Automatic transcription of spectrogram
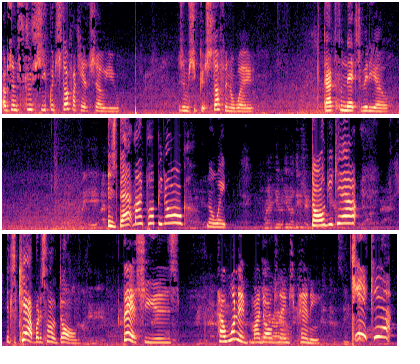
I have some secret stuff I can't show you. some secret stuff in a way. That's for next video. Is that my puppy dog? No, wait. Doggy cat? It's a cat, but it's not a dog. There she is. I wanted my dog's name's Penny. Kitty cat.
